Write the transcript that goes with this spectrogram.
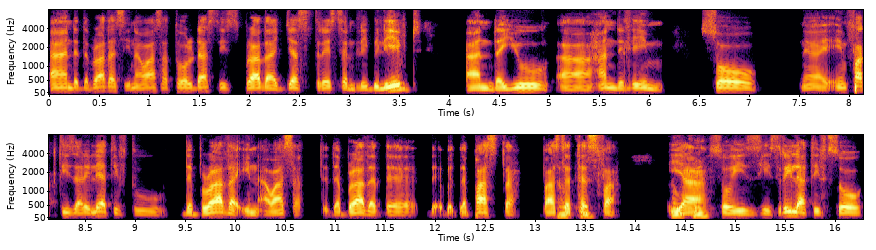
And the brothers in Awasa told us this brother just recently believed, and you uh, handle him. So, uh, in fact, he's a relative to the brother in Awasa, the brother, the the, the pastor, Pastor okay. Tesfa. Yeah, okay. so he's his relative. So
